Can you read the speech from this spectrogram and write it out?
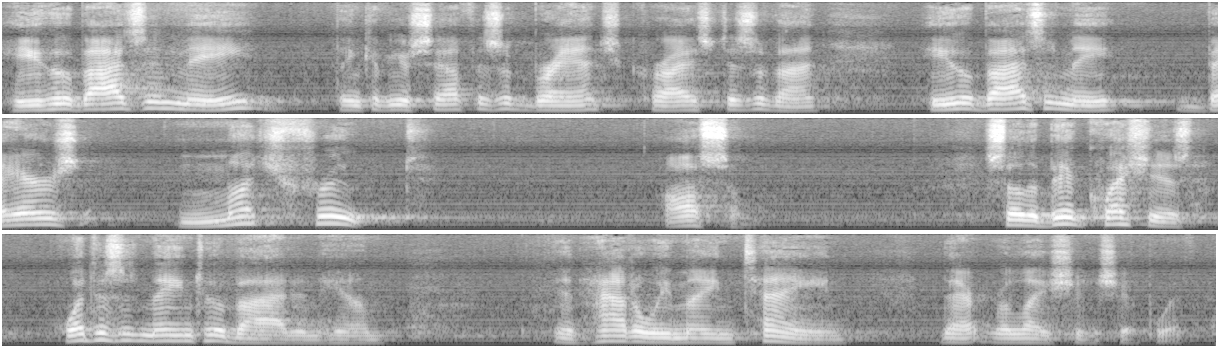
He who abides in me, think of yourself as a branch, Christ as a vine. He who abides in me bears much fruit. Awesome. So the big question is what does it mean to abide in Him? And how do we maintain that relationship with Him?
